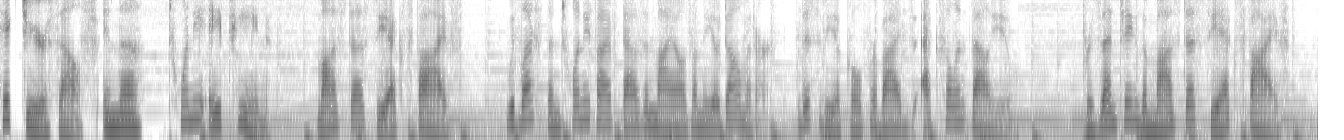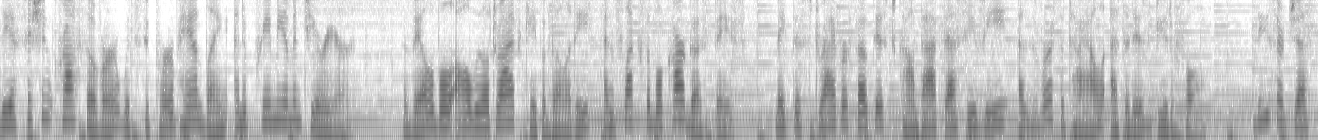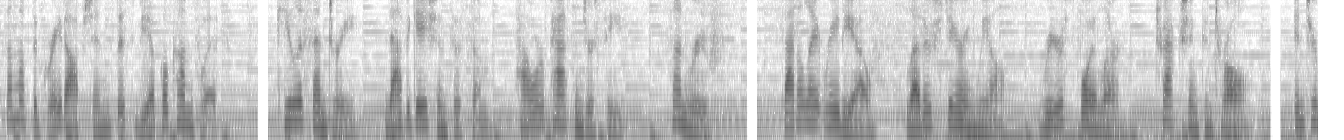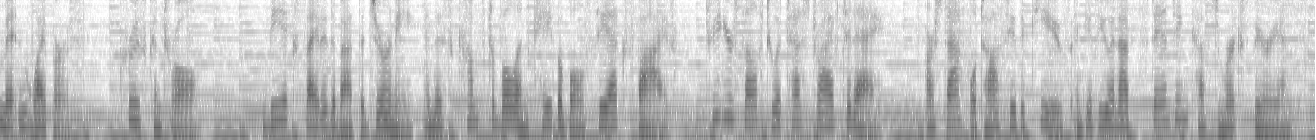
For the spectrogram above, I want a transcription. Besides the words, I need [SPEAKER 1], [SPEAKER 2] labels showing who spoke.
[SPEAKER 1] Picture yourself in the 2018 Mazda CX-5. With less than 25,000 miles on the odometer, this vehicle provides excellent value. Presenting the Mazda CX-5, the efficient crossover with superb handling and a premium interior. Available all-wheel drive capability and flexible cargo space make this driver-focused compact SUV as versatile as it is beautiful. These are just some of the great options this vehicle comes with. Keyless entry, navigation system, power passenger seat, sunroof, satellite radio, leather steering wheel, rear spoiler, traction control, intermittent wipers, cruise control. Be excited about the journey in this comfortable and capable CX-5. Treat yourself to a test drive today. Our staff will toss you the keys and give you an outstanding customer experience.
